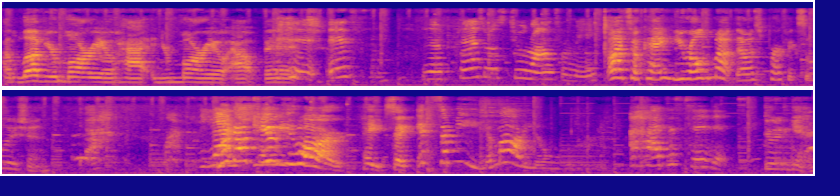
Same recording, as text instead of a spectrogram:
I love your Mario hat and your Mario outfit. The pants was too long for me. Oh, it's okay. You rolled them up. That was a perfect solution. You Look how cute you are. Hey, say, it's a me, a Mario. I had to sit it. Do it again.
